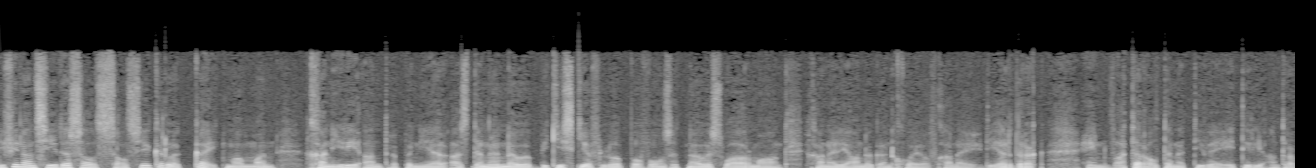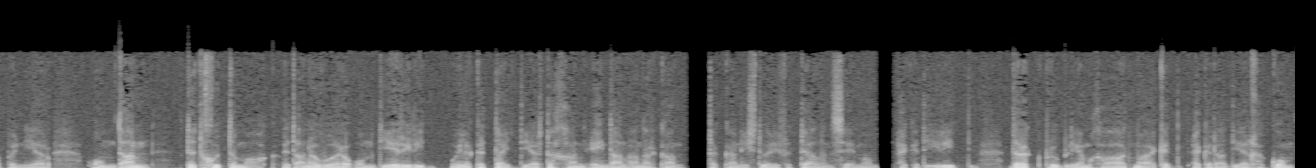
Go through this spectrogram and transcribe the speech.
Die finansiëerder sal sal sekerlik kyk, maar man, gaan hierdie entrepreneur as dinge nou 'n bietjie skeef loop of ons het nou 'n swaar maand, gaan hy die handdoek ingooi of gaan hy deurdruk en watter alternatiewe het hierdie entrepreneur om dan dit goed te maak? Met ander woorde om deur hierdie moeilike tyd deur te gaan en dan aan die ander kant te kan die storie vertel en sê maar ek het hierdie druk probleem gehad maar ek het ek het daardeur gekom.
